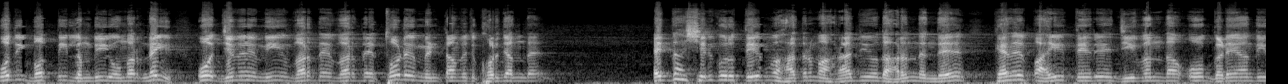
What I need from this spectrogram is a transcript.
ਉਹਦੀ ਬਹੁਤੀ ਲੰਬੀ ਉਮਰ ਨਹੀਂ। ਉਹ ਜਿਵੇਂ ਮੀਂਹ ਵਰਦੇ ਵਰਦੇ ਥੋੜੇ ਮਿੰਟਾਂ ਵਿੱਚ ਖੁਰ ਜਾਂਦਾ ਇਦਾਂ ਸ੍ਰੀ ਗੁਰੂ ਤੇਗ ਬਹਾਦਰ ਮਹਾਰਾਜ ਜੀ ਉਦਾਹਰਨ ਦਿੰਦੇ, ਕਹਿੰਦੇ, ਭਾਈ, ਤੇਰੇ ਜੀਵਨ ਦਾ ਉਹ ਗੜਿਆਂ ਦੀ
